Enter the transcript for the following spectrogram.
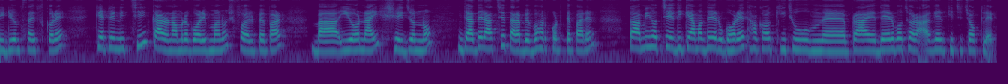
মিডিয়াম সাইজ করে কেটে নিচ্ছি। কারণ আমরা গরিব মানুষ ফয়েল পেপার বা ইও নাই, সেই জন্য। যাদের আছে তারা ব্যবহার করতে পারেন। তো আমি হচ্ছে এদিকে আমাদের ঘরে থাকা কিছু প্রায় দেড় বছর আগের কিছু চকলেট।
